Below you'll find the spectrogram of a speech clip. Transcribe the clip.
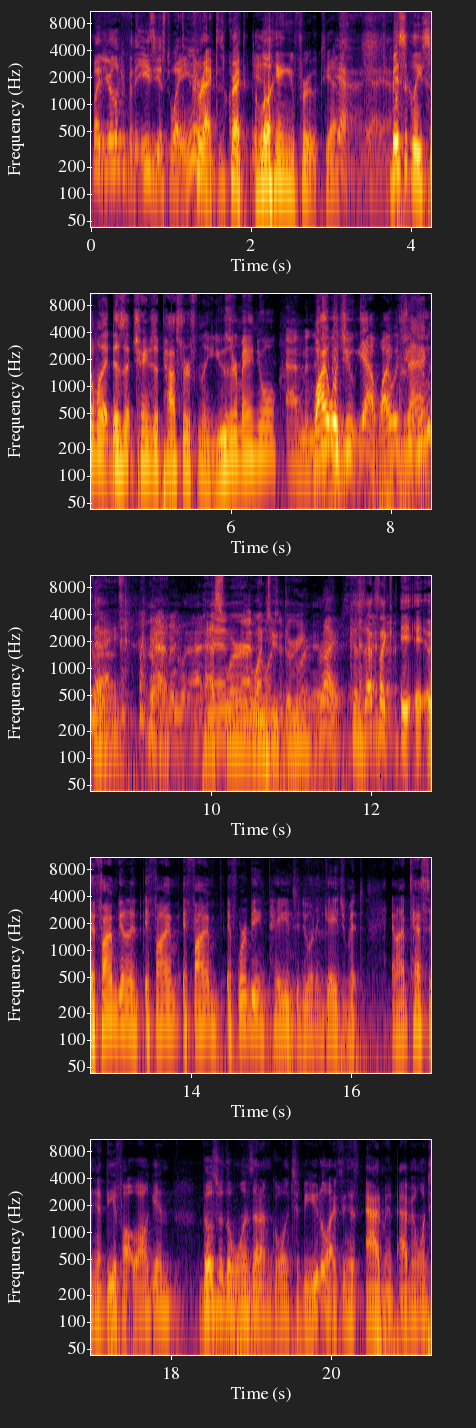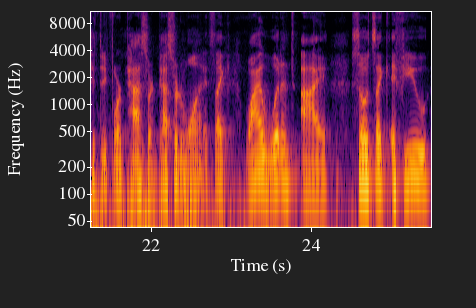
But you're looking for the easiest way in. Correct, correct. Low hanging fruit. Yes. Yeah, yeah, yeah. Basically, someone that doesn't change the password from the user manual. Admin, why admin. would you? Yeah. Why would you do that? Admin, admin, Password, admin, one, two, three. yeah. Right. Because that's like i- i- if I'm gonna if I'm if I'm if we're being paid to do an engagement and I'm testing a default login. Those are the ones that I'm going to be utilizing as admin, admin one two three four password, password one. It's like why wouldn't I? So it's like if you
